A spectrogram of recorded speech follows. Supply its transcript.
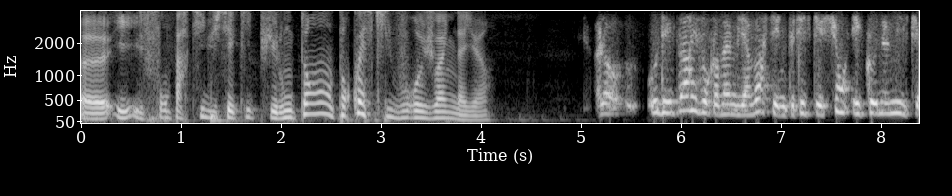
euh, ils font partie du CECLI depuis longtemps? Pourquoi est-ce qu'ils vous rejoignent d'ailleurs? Alors, au départ, il faut quand même bien voir qu'il y a une petite question économique.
